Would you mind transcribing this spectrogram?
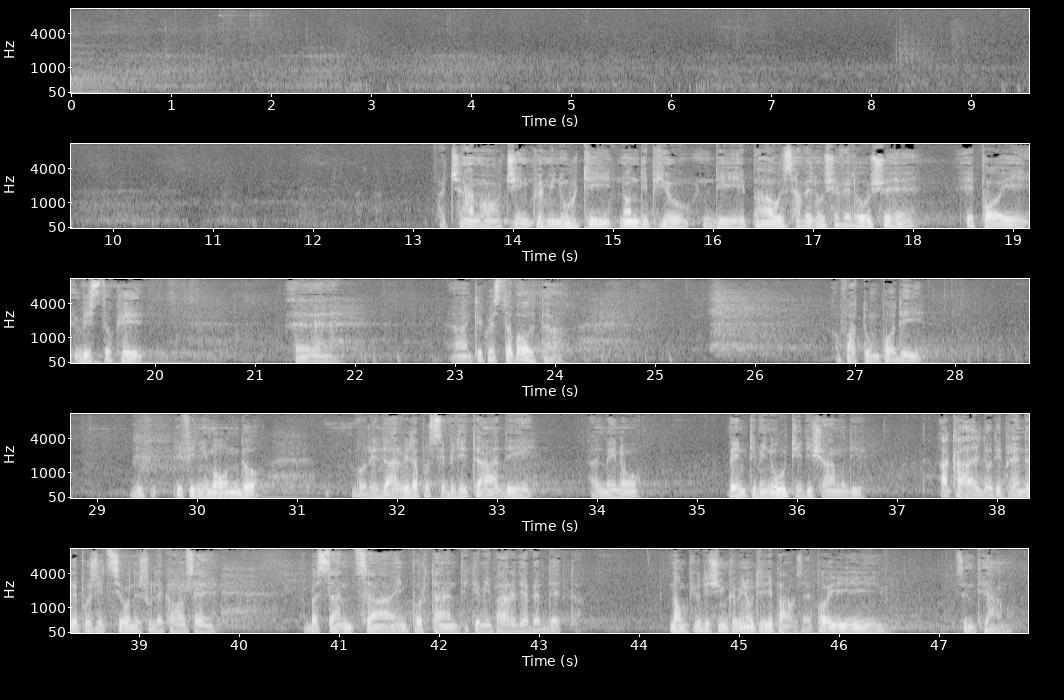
Facciamo cinque minuti, non di più, di pausa veloce veloce e poi, visto che eh, anche questa volta ho fatto un po' di, di, di finimondo, vorrei darvi la possibilità di almeno 20 minuti, diciamo, di, a caldo, di prendere posizione sulle cose abbastanza importanti che mi pare di aver detto. Non più di cinque minuti di pausa e poi sentiamo.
